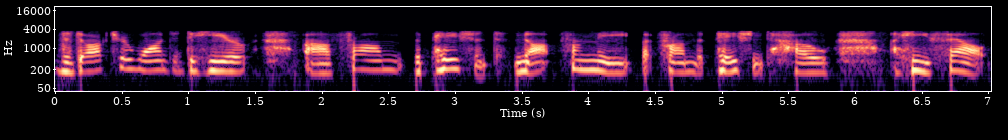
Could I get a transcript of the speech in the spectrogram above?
the doctor wanted to hear uh, from the patient, not from me, but from the patient how he felt.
